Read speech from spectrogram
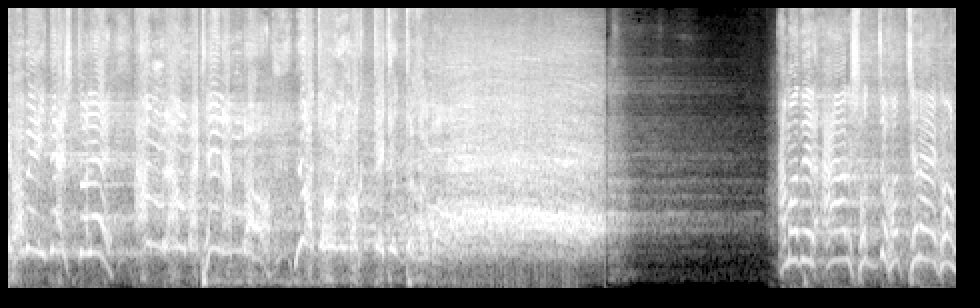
এভাবেই দেশ চলে, আমরাও মাঠে নামবো। নতুন মুক্তিযুদ্ধ করব। আমাদের আর সহ্য হচ্ছে না এখন।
